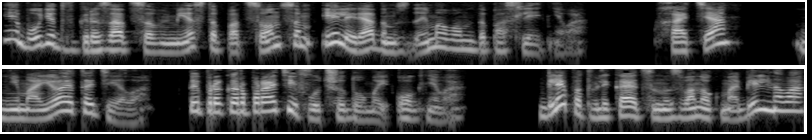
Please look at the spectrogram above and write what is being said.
и будет вгрызаться в место под солнцем или рядом с Дымовым до последнего. Хотя не мое это дело. Ты про корпоратив лучше думай, Огнева. Глеб отвлекается на звонок мобильного,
